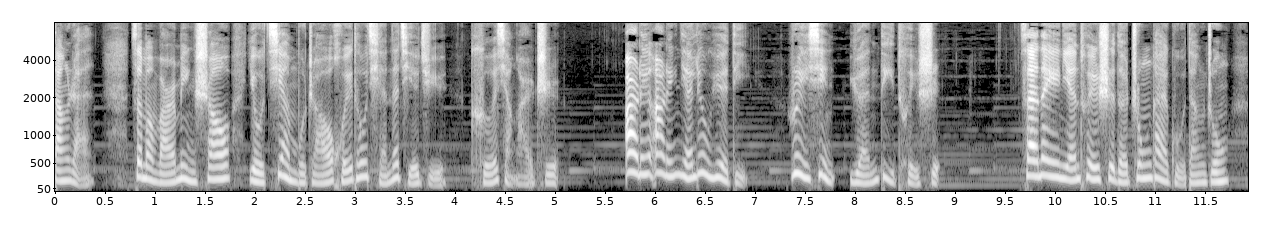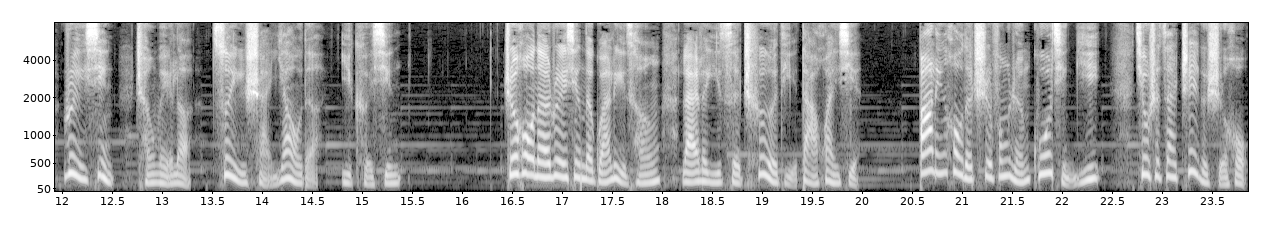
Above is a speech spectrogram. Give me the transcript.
当然，这么玩命烧又见不着回头钱的结局可想而知。二零二零年六月底，瑞幸原地退市。在那一年退市的中概股当中，瑞幸成为了最闪耀的一颗星。之后呢，瑞幸的管理层来了一次彻底大换血。八零后的赤峰人郭景一，就是在这个时候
